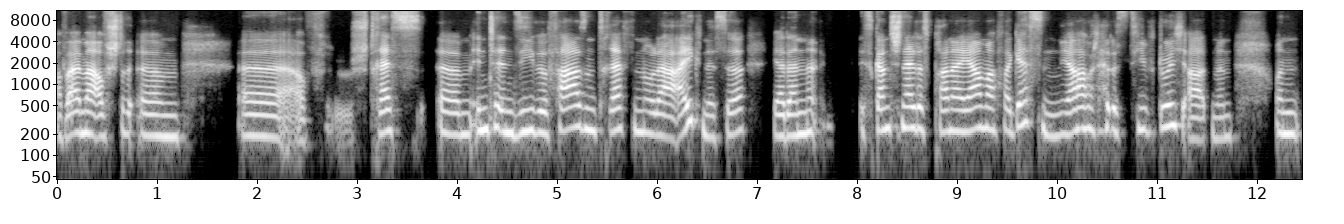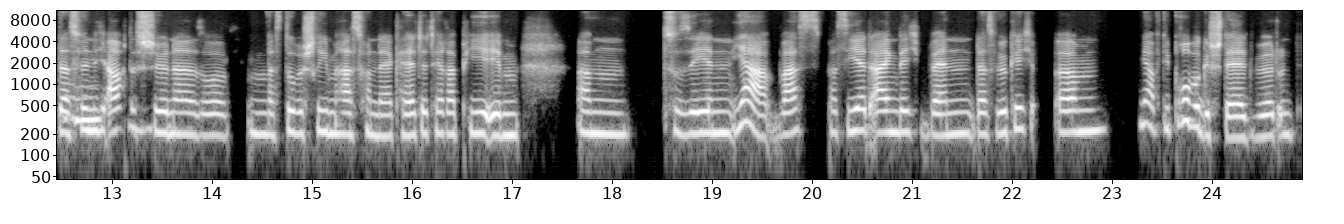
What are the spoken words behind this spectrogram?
auf einmal auf, ähm, äh, auf stressintensive ähm, Phasen treffen oder Ereignisse, ja, dann ist ganz schnell das Pranayama vergessen, ja, oder das tief durchatmen. Und das finde ich auch das mhm. Schöne, so was du beschrieben hast von der Kältetherapie eben ähm, zu sehen, ja, was passiert eigentlich, wenn das wirklich ähm, ja, auf die Probe gestellt wird und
